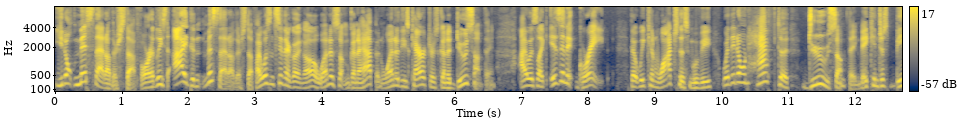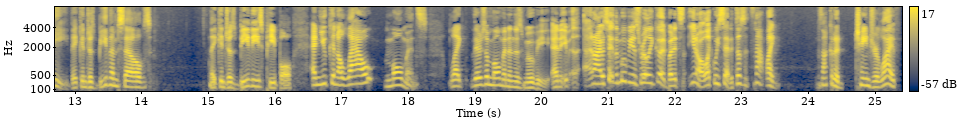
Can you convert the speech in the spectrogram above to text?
you don't miss that other stuff, or at least I didn't miss that other stuff. I wasn't sitting there going, "Oh, when is something going to happen? When are these characters going to do something?" I was like, "Isn't it great?" That we can watch this movie where they don't have to do something. They can just be. They can just be themselves. They can just be these people, and you can allow moments. Like there's a moment in this movie, and and I would say the movie is really good, but it's you know like we said, it doesn't. It's not like it's not going to change your life.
